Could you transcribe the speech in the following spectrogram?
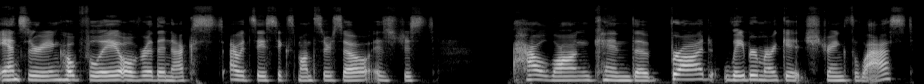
answering, hopefully, over the next, I would say, six months or so, is just how long can the broad labor market strength last?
